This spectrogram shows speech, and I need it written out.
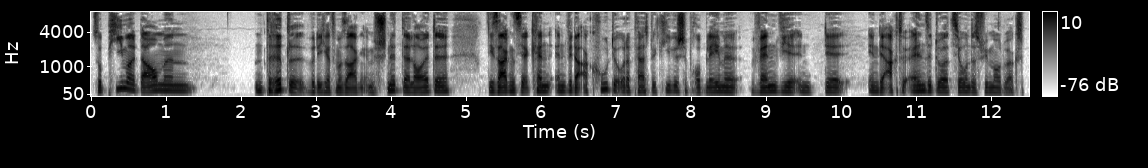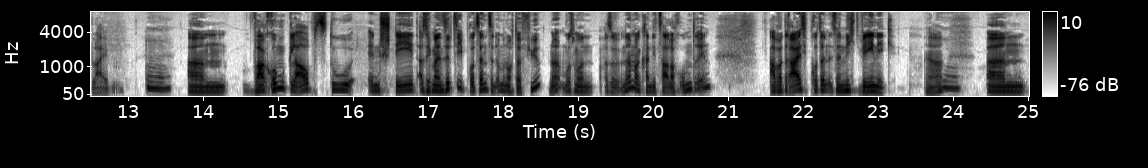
So Pi mal Daumen ein Drittel, würde ich jetzt mal sagen, im Schnitt der Leute, die sagen, sie erkennen entweder akute oder perspektivische Probleme, wenn wir in der, in der aktuellen Situation des Remote Works bleiben. mhm. Ähm, warum glaubst du entsteht, also ich meine, 70 Prozent sind immer noch dafür, ne, muss man, also ne, man kann die Zahl auch umdrehen, aber 30 Prozent ist ja nicht wenig. Ja? Mhm. Ähm,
